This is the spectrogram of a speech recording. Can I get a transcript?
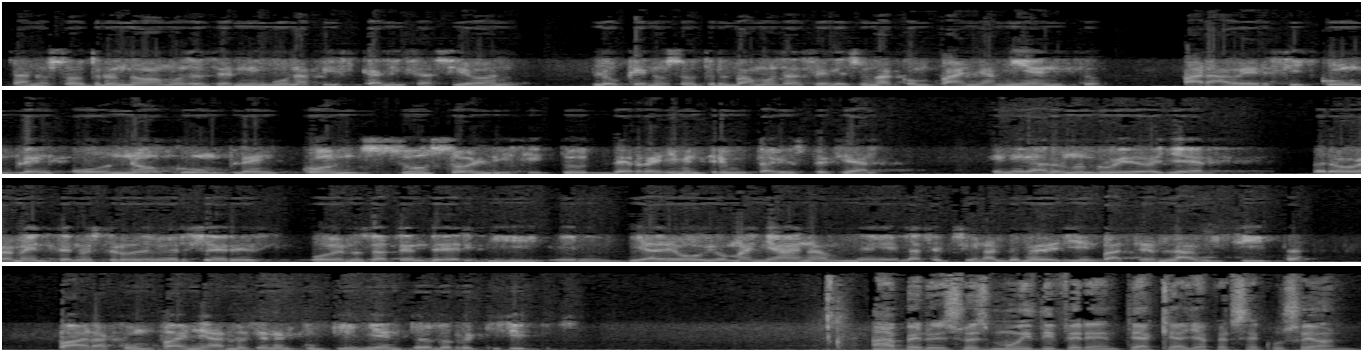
O sea, nosotros no vamos a hacer ninguna fiscalización, lo que nosotros vamos a hacer es un acompañamiento para ver si cumplen o no cumplen con su solicitud de régimen tributario especial. Generaron un ruido ayer, pero obviamente nuestro deber ser es poderlos atender y el día de hoy o mañana eh, la seccional de Medellín va a hacer la visita para acompañarlos en el cumplimiento de los requisitos. Ah, pero eso es muy diferente a que haya persecución.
